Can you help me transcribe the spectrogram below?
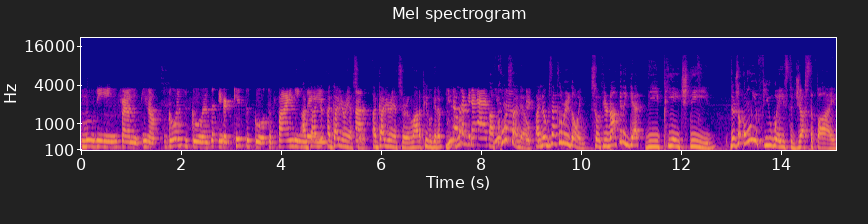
moving from you know going to school and sending their kids to school to finding I've ways. got your. I've got your answer. Uh, I've got your answer. And a lot of people get up. You know what I'm gonna ask. Of course know. I know. I know exactly where you're going. So if you're not going to get the PhD, there's only a few ways to justify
